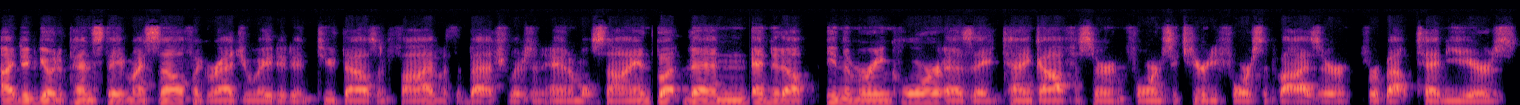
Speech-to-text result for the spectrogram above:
I did go to Penn State myself. I graduated in 2005 with a bachelor's in animal science, but then ended up in the Marine Corps as a tank officer and foreign security force advisor for about 10 years.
